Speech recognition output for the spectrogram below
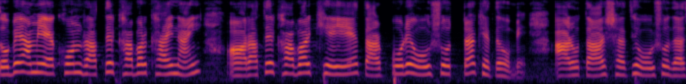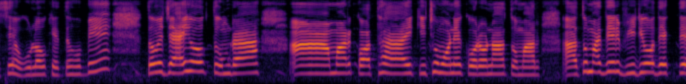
তবে আমি এখন রাতের খাবার খাই নাই রাতের খাবার খেয়ে তারপরে ঔষধটা খেতে হবে। আরও তার সাথে ঔষধ আছে, ওগুলোও খেতে হবে। তবে যাই হোক, তোমরা আমার কথায় কিছু মনে করো না। তোমার তোমাদের ভিডিও দেখতে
